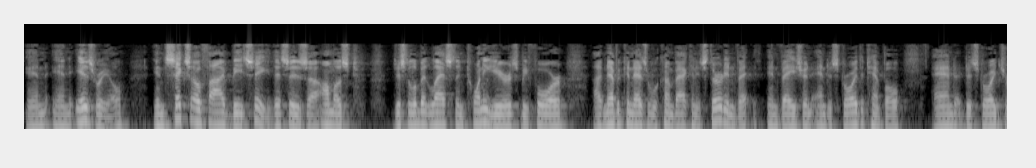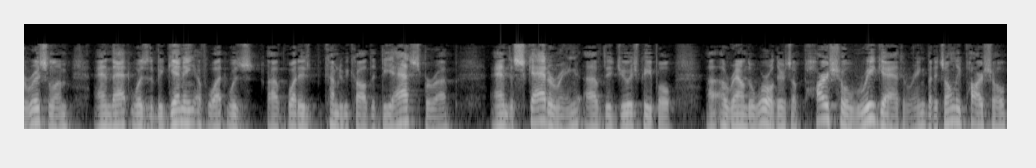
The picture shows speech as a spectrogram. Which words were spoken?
in, in Israel in 605 BC. This is uh, almost just a little bit less than 20 years before uh, Nebuchadnezzar will come back in his third inv- invasion and destroy the temple and destroy Jerusalem, and that was the beginning of what was of what has come to be called the diaspora and the scattering of the Jewish people uh, around the world. There's a partial regathering, but it's only partial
